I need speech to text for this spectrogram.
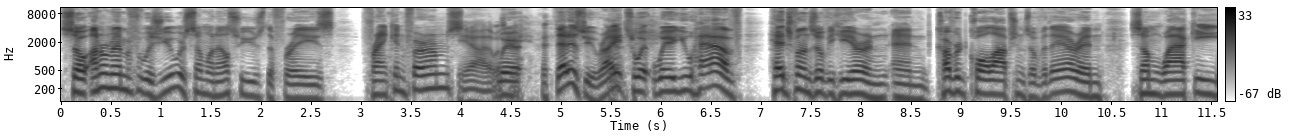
So I don't remember if it was you or someone else who used the phrase Frankenfirms. Yeah, that was where me. that is you, right? So where- you have hedge funds over here and, and covered call options over there and some wacky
